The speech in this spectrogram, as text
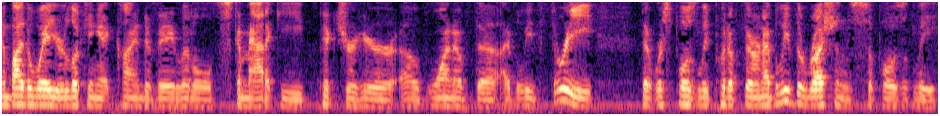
And by the way, you're looking at kind of a little schematic picture here of one of the, I believe, three that were supposedly put up there. And I believe the Russians supposedly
